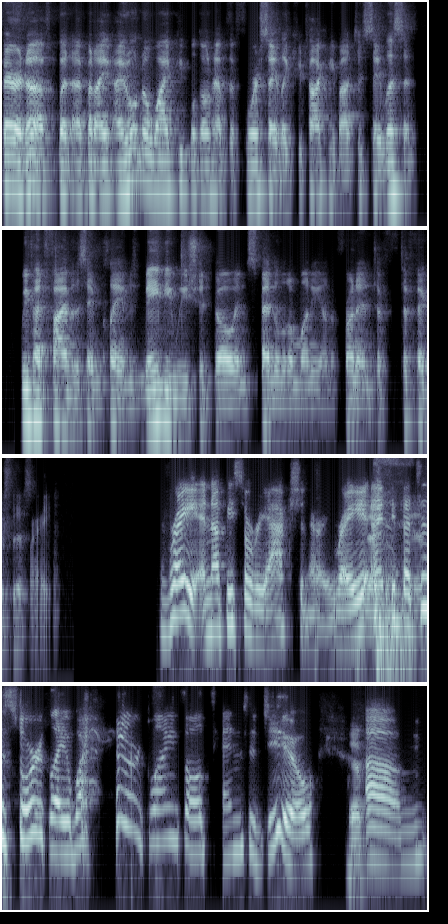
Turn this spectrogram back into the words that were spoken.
fair enough. But, but I, I don't know why people don't have the foresight, like you're talking about, to say, listen, we've had five of the same claims. Maybe we should go and spend a little money on the front end to, to fix this. Right. Right. And not be so reactionary. Right. Yeah. And I think that's yeah. historically what our clients all tend to do. Yep. Um,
